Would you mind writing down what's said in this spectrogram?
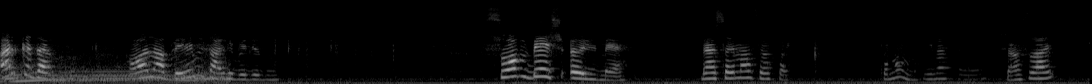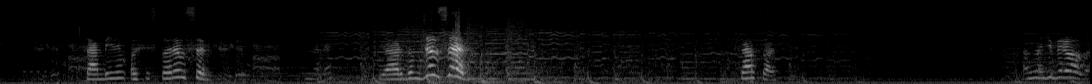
Arkadan hala beni mi takip ediyordun? Son 5 ölme. Ben saymam sen say. Tamam mı? Niye ben sayıyorum? Sen say. Sen benim asistanımsın. Kimlere? Yardımcımsın. Sen say. Az önce biri oldu.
